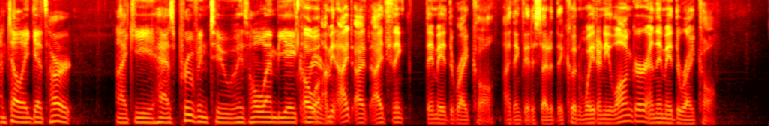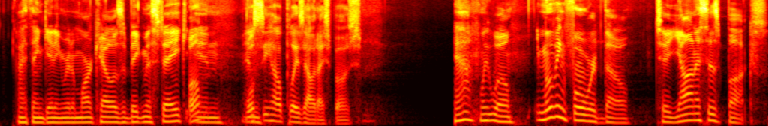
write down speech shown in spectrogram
until he gets hurt, like he has proven to his whole NBA Oh, career. well, I mean, I, I I think they made the right call. I think they decided they couldn't wait any longer, and they made the right call. I think getting rid of Markelle is a big mistake. Well, and, We'll see how it plays out, I suppose. Yeah, we will. Moving forward, though, to Giannis's Bucks.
